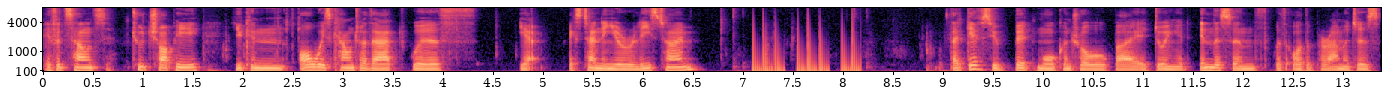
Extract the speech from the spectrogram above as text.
If it sounds too choppy, you can always counter that with, yeah, extending your release time. That gives you a bit more control by doing it in the synth with all the parameters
